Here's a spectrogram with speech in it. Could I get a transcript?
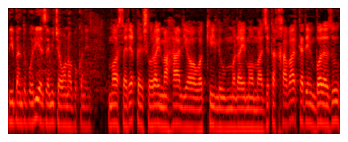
بیبند و باری از امی جوانا بکنین؟ ما از طریق شورای محل یا وکیل و ملای امام مسجد خبر کردیم. بعد از او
